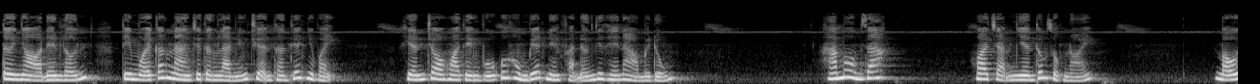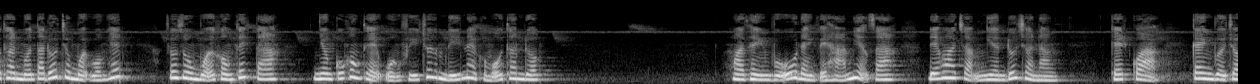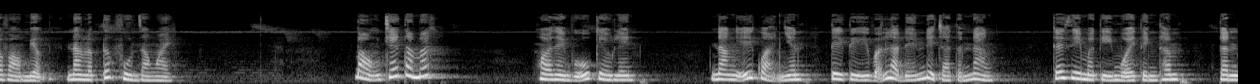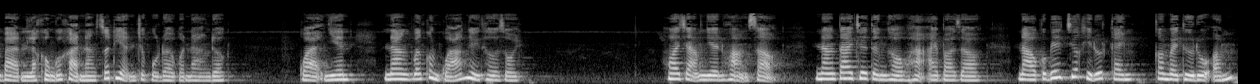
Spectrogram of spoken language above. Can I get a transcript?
Từ nhỏ đến lớn Tìm muội các nàng chưa từng làm những chuyện thân thiết như vậy. Khiến cho Hoa Thành Vũ cũng không biết nên phản ứng như thế nào mới đúng. Há mồm ra. Hoa chạm nhiên thúc giục nói. Mẫu thân muốn ta đốt cho muội uống hết. Cho dù muội không thích ta Nhưng cũng không thể uống phí chút tâm lý này của mẫu thân được. Hoa thành vũ đành phải há miệng ra Để hoa chạm nhiên đút cho nàng. Kết quả canh vừa cho vào miệng Nàng lập tức phun ra ngoài. Bỏng chết ta mất. Hoa thành vũ kêu lên Nàng nghĩ quả nhiên tỷ tỷ vẫn là đến để tra tấn nàng Cái gì mà tỷ muội tình thâm Căn bản là không có khả năng xuất hiện trong cuộc đời của nàng được Quả nhiên, nàng vẫn còn quá ngây thơ rồi. Hoa chạm nhiên hoảng sợ, nàng ta chưa từng hầu hạ ai bao giờ, nào có biết trước khi đút canh còn phải thử độ ấm.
